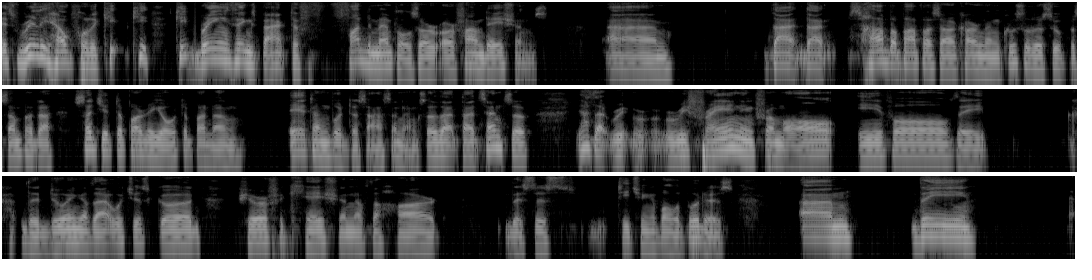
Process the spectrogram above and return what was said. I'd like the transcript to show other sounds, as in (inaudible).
it's really helpful to keep keep keep bringing things back to fundamentals or, or foundations. Um, that that sabha papa karnang kusala supa sampada sajita pariyota etang buddha sasanang. So that that sense of yeah that re- refraining from all evil, the the doing of that which is good, purification of the heart. This is teaching of all the Buddhas. Um, the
